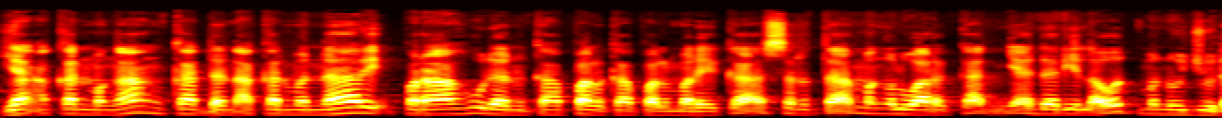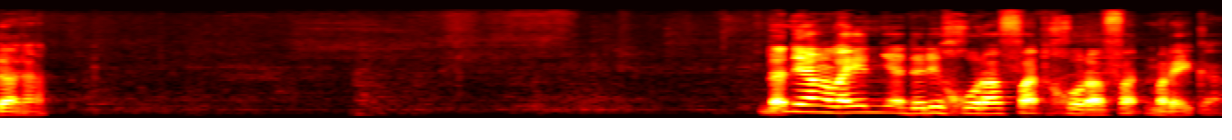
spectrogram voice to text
yang akan mengangkat dan akan menarik perahu dan kapal-kapal mereka serta mengeluarkannya dari laut menuju darat. Dan yang lainnya dari khurafat-khurafat mereka.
